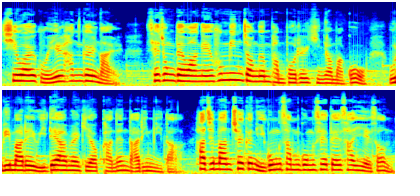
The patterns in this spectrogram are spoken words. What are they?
10월 9일 한글날 세종대왕의 훈민정음 반포를 기념하고 우리말의 위대함을 기억하는 날입니다. 하지만 최근 2030 세대 사이에선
